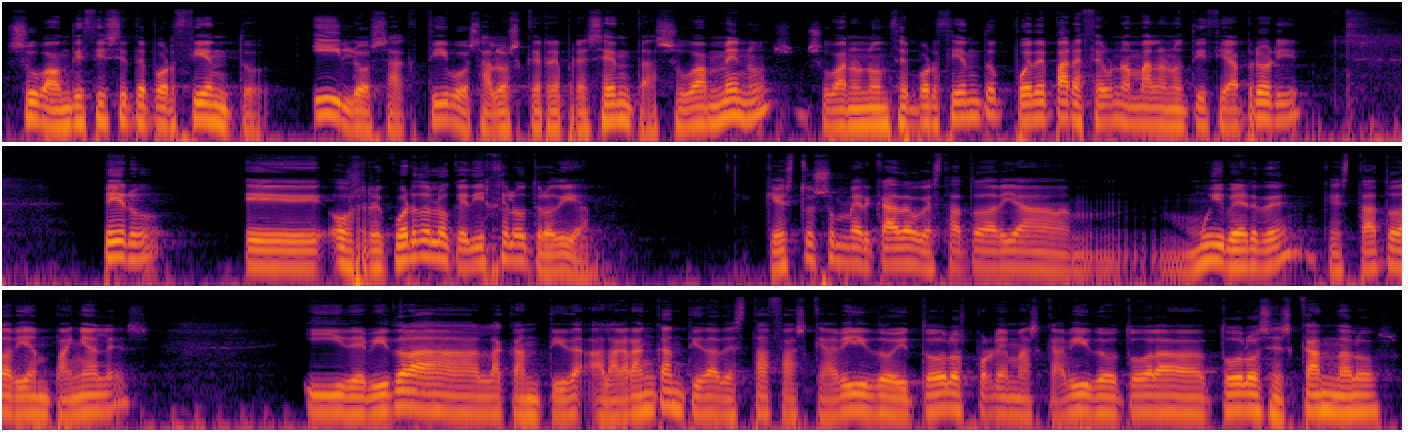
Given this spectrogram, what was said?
suba un 17% y los activos a los que representa suban menos, suban un 11%, puede parecer una mala noticia a priori, pero eh, os recuerdo lo que dije el otro día, que esto es un mercado que está todavía muy verde, que está todavía en pañales, y debido a la, cantidad, a la gran cantidad de estafas que ha habido y todos los problemas que ha habido, todos los escándalos,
